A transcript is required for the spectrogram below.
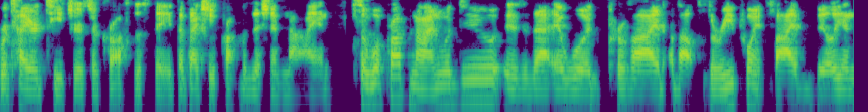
retired teachers across the state. That's actually Proposition 9. So, what Prop 9 would do is that it would provide about $3.5 billion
